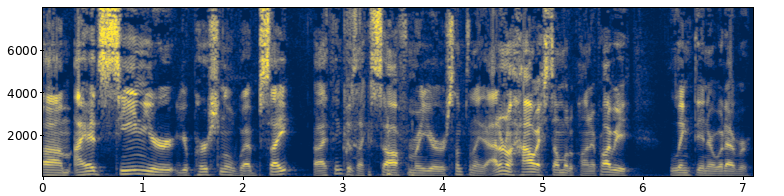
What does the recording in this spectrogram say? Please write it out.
Um, I had seen your your personal website. I think it was like sophomore year or something like that. I don't know how I stumbled upon it. Probably LinkedIn or whatever.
